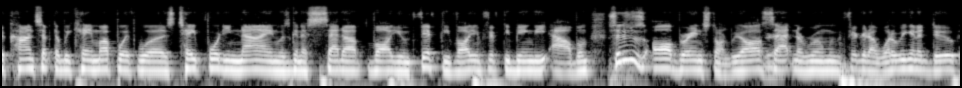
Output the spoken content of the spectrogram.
the concept that we came up with was tape 49 was going to set up volume 50 volume 50 being the album. So this was all brainstormed. We all sat in a room we figured out what are we going to do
